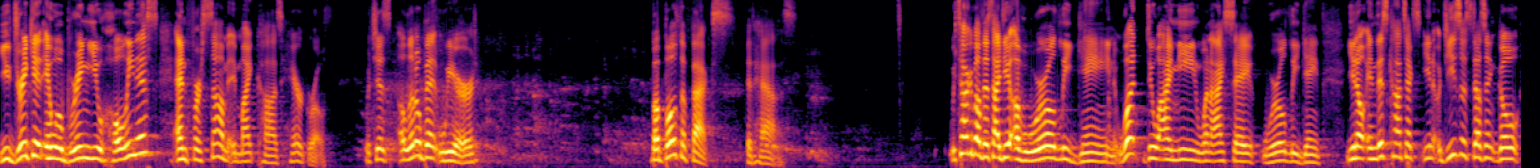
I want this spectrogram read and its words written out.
You drink it, it will bring you holiness, and for some, it might cause hair growth, which is a little bit weird. But both effects it has. We talk about this idea of worldly gain. What do I mean when I say worldly gain? You know, in this context, you know, Jesus doesn't go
